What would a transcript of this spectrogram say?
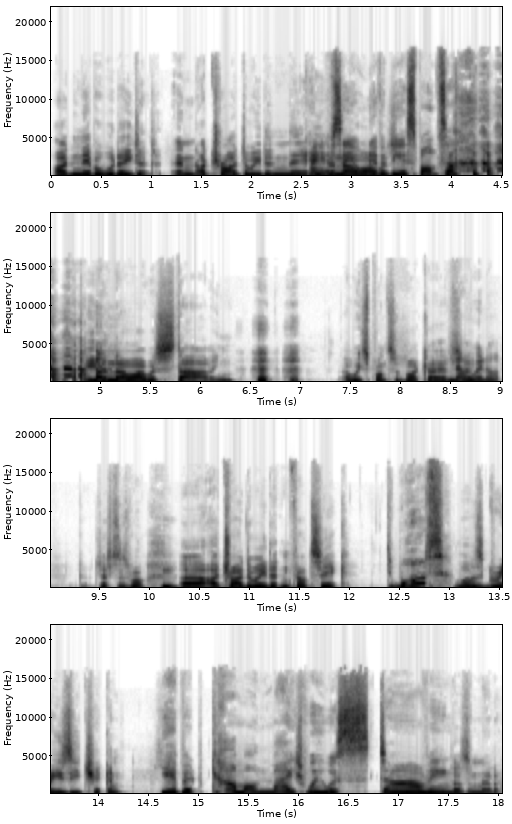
I never would eat it, and I tried to eat it in there, even though will I never was, be a sponsor. even though I was starving. Are we sponsored by KFC? No, we're not. Just as well. Uh, I tried to eat it and felt sick. What? Well, it was greasy chicken. Yeah, but come on, mate. We were starving. Doesn't matter.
